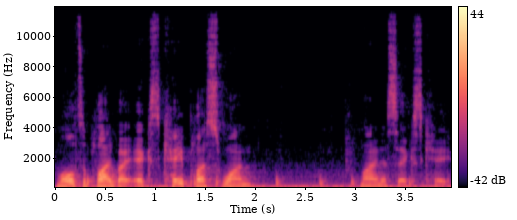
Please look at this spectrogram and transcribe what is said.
multiplied by xk plus 1 minus xk.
